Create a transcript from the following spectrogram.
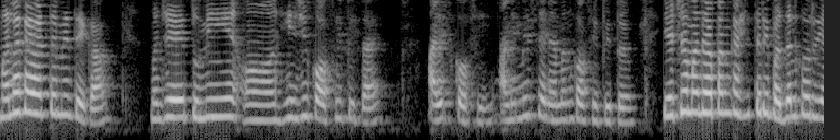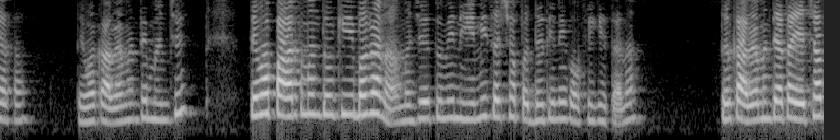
मला काय वाटतं माहिती आहे का? म्हणजे तुम्ही ही जी कॉफी पिताय आईस कॉफी आणि मी सिनेमन कॉफी पितोय याच्यामध्ये आपण काहीतरी बदल करूया का? तेव्हा काव्या म्हणते म्हणजे? तेव्हा पार्थ म्हणतो की बघा ना म्हणजे तुम्ही नेहमीच अशा पद्धतीने कॉफी घेता ना? तर काव्या म्हणते आता याच्यात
